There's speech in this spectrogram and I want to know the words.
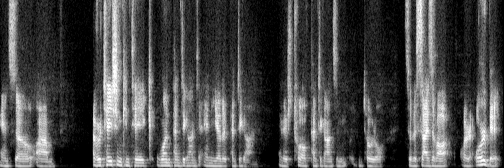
And so um, a rotation can take one pentagon to any other pentagon. And there's 12 pentagons in, in total. So the size of our, our orbit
